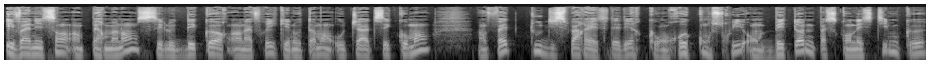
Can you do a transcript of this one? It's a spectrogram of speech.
évanescent en permanence, c'est le décor en Afrique et notamment au Tchad. C'est comment, en fait, tout disparaît. C'est-à-dire qu'on reconstruit, on bétonne parce qu'on estime que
